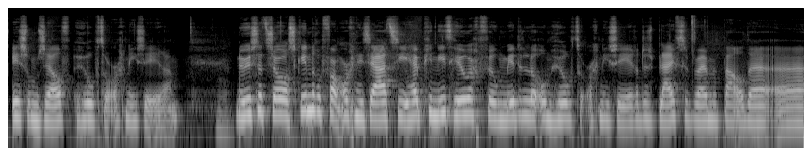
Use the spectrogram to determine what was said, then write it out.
is om zelf hulp te organiseren. Nu is het zo, als kinderopvangorganisatie heb je niet heel erg veel middelen om hulp te organiseren. Dus blijft het bij een bepaalde uh,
